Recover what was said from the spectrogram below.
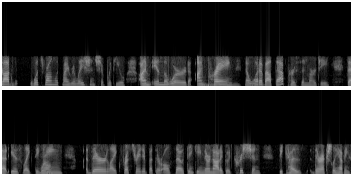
God, what's wrong with my relationship with you? I'm in the Word. I'm Mhm, praying. mhm, Now, mhm. what about that person, Margie? That is like thinking they're like frustrated, but they're also thinking they're not a good Christian because they're actually having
